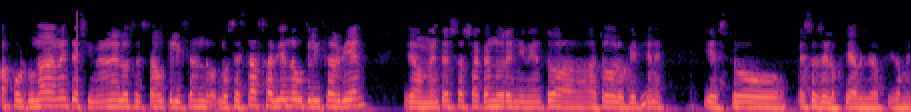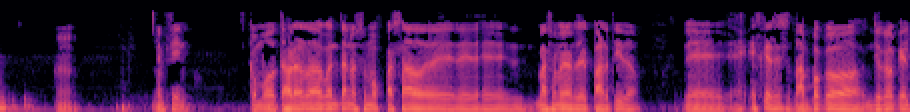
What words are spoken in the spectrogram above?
afortunadamente Simeone los está utilizando, los está sabiendo utilizar bien y de momento está sacando rendimiento a, todo lo que tiene. Y esto, eso es elogiable, lógicamente. Sí. Mm. En fin, como te habrás dado cuenta, nos hemos pasado de, más o menos del partido. es que es eso, tampoco, yo creo que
